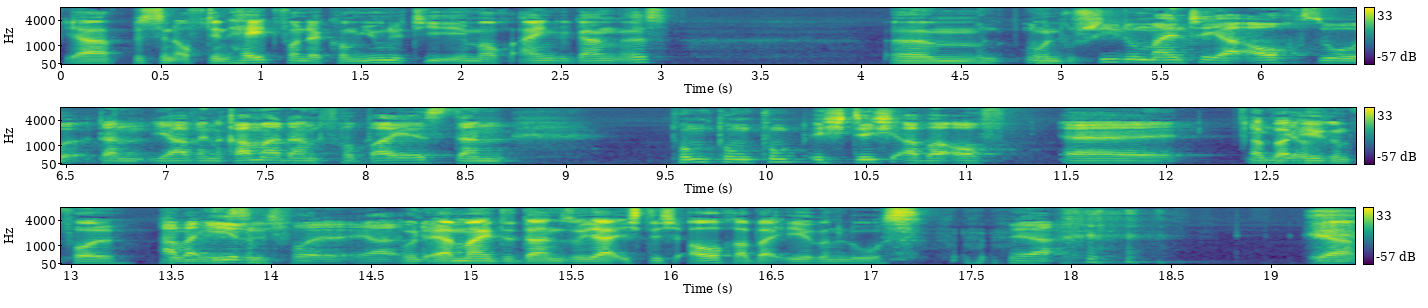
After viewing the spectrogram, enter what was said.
ja bisschen auf den Hate von der Community eben auch eingegangen ist. Ähm, Und, und, Bushido meinte ja auch so, dann, ja, wenn Ramadan vorbei ist, dann Punkt, Punkt, Punkt, ich dich, aber auf äh, aber ehrenvoll. so Aber mäßig. ehrenvoll, ja. Und genau. er meinte dann so, ja, ich dich auch, aber ehrenlos. Ja. ja.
